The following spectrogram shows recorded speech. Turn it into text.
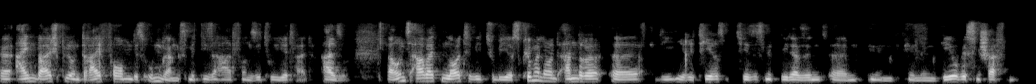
Äh, ein Beispiel und drei Formen des Umgangs mit dieser Art von Situiertheit. Also bei uns arbeiten Leute wie Tobias Kümmerle und andere, äh, die ihre Thesis-Mitglieder sind ähm, in, in den Geowissenschaften,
